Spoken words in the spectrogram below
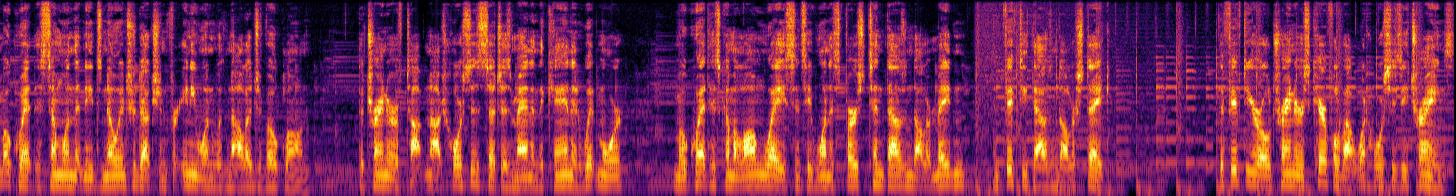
Moquett is someone that needs no introduction for anyone with knowledge of Oaklawn. The trainer of top notch horses such as Man in the Can and Whitmore, Moquett has come a long way since he won his first $10,000 maiden and $50,000 stake. The 50 year old trainer is careful about what horses he trains,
